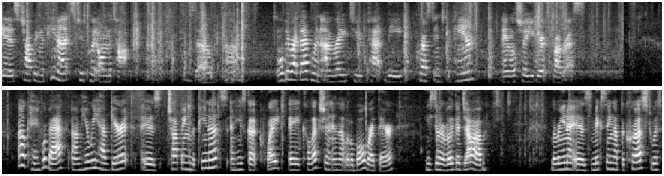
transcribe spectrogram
is chopping the peanuts to put on the top. So um, we'll be right back when I'm ready to pat the crust into the pan and we'll show you Garrett's progress. Okay, we're back. Um, here we have Garrett is chopping the peanuts and he's got quite a collection in that little bowl right there. He's doing a really good job. Lorena is mixing up the crust with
